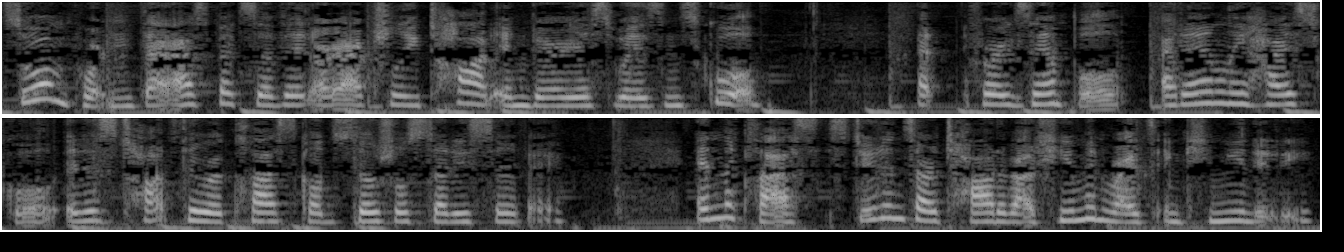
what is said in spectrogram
so important that aspects of it are actually taught in various ways in school. At, for example, at Analy High School, it is taught through a class called Social Studies Survey. In the class, students are taught about human rights and community.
